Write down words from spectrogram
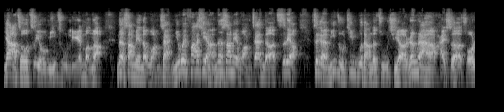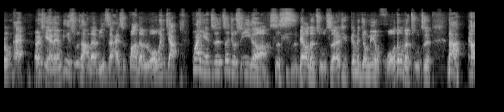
亚洲自由民主联盟啊，那上面的网站，你会发现啊，那上面网站的资料。这个民主进步党的主席啊，仍然啊还是卓荣泰，而且呢，秘书长的名字还是挂的罗文嘉。换言之，这就是一个是死掉的组织，而且根本就没有活动的组织。那他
